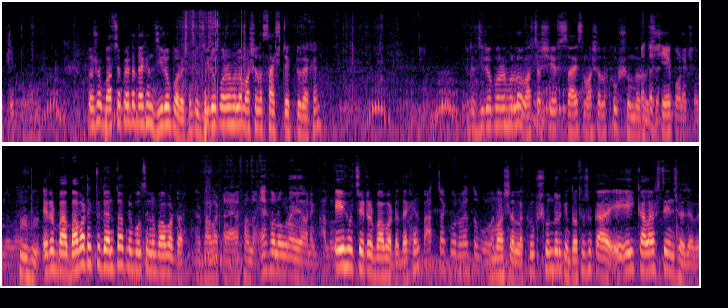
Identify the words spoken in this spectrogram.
একটু একটু ধরেন দর্শক বাচ্চা পেয়েটা দেখেন জিরো পরে কিন্তু জিরো পরে হলো মাসাল্লাহ সাইজটা একটু দেখেন। এটা জিরো পরে হলো বাচ্চার শেপ সাইজ মাসাল্লাহ খুব সুন্দর হয়েছে। শেপ অনেক সুন্দর ভাই। হুম এটার বাবাটা একটু দেন তো আপনি বলছিলেন বাবাটা। বাবাটা এখন এখন অনেক ভালো। এই হচ্ছে এটার বাবাটা দেখেন। বাচ্চা করবে তো মাশাল্লাহ খুব সুন্দর কিন্তু অথচ এই কালার চেঞ্জ হয়ে যাবে।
